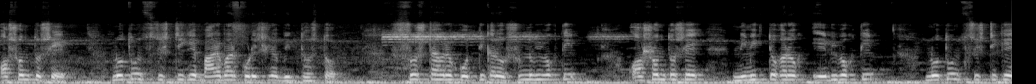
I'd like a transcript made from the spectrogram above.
অসন্তোষে নতুন সৃষ্টিকে বারবার করেছিল বিধ্বস্ত, স্রষ্টা হলো কর্তৃকারক শূন্য বিভক্তি, অসন্তোষে নিমিত্তকারক এ বিভক্তি, নতুন সৃষ্টিকে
